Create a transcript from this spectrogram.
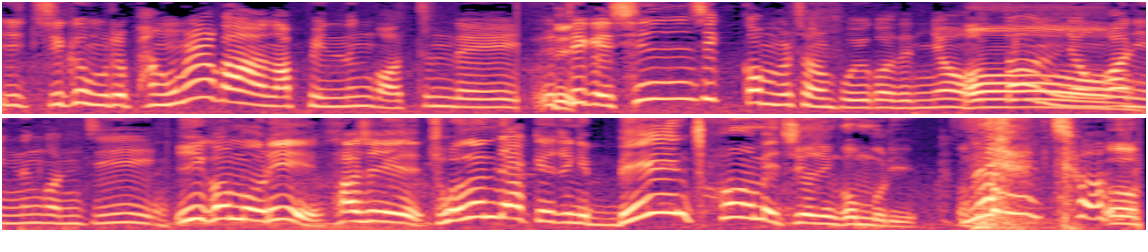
이 지금 우리 박물관 앞에 있는 것 같은데 네. 되게 신식 건물처럼 보이거든요. 어떤 어. 연관이 있는 건지. 이 건물이 사실 조선대학교 중에 맨 처음에 지어진 건물이에요. 네, 저. 어,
